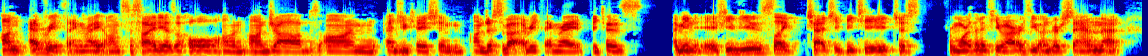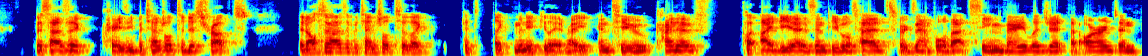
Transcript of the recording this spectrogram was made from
on everything, right? On society as a whole, on on jobs, on education, on just about everything, right? Because I mean, if you've used like ChatGPT just for more than a few hours, you understand that this has a crazy potential to disrupt. It also has a potential to like like manipulate, right? And to kind of put ideas in people's heads, for example, that seem very legit that aren't. And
